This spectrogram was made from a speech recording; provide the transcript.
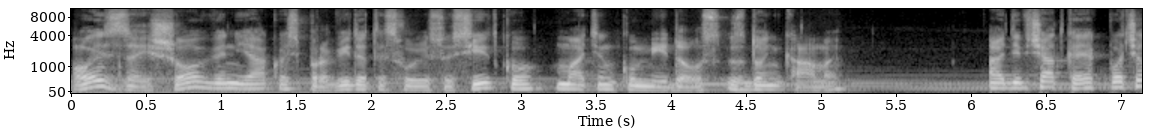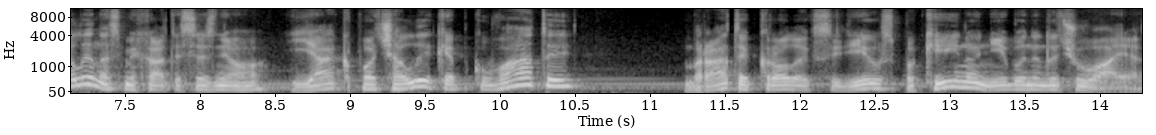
Ось зайшов він якось провідати свою сусідку, матінку Мідоус, з доньками. А дівчатка як почали насміхатися з нього, як почали кепкувати, братик кролик сидів спокійно, ніби не дочуває.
